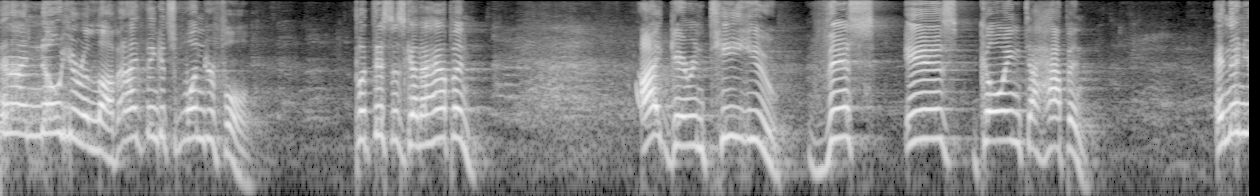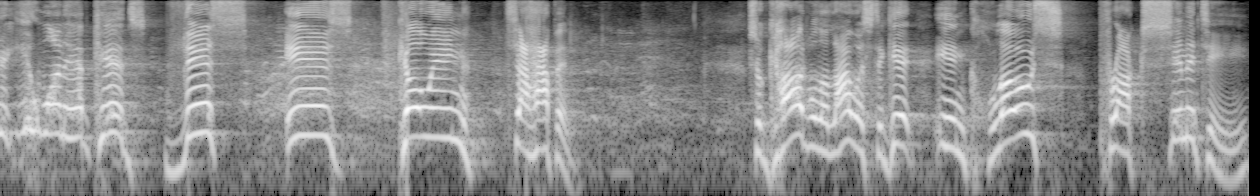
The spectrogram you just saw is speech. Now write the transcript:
And I know you're in love, and I think it's wonderful. But this is gonna happen. I guarantee you, this is going to happen. And then you you wanna have kids. This is going to happen. So God will allow us to get in close proximity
